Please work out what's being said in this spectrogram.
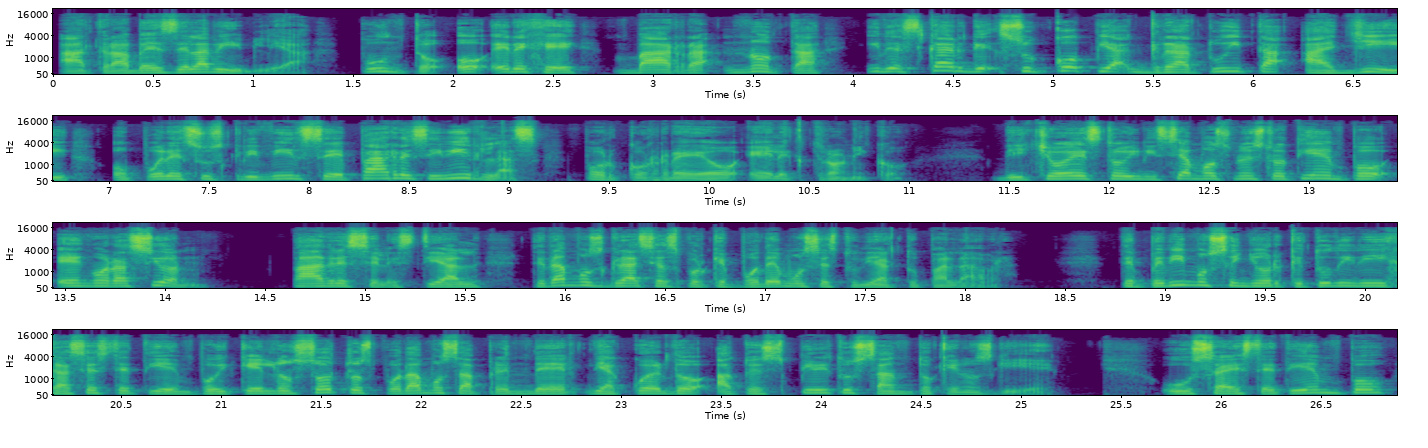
a través de la Biblia.org barra nota y descargue su copia gratuita allí o puede suscribirse para recibirlas por correo electrónico. Dicho esto, iniciamos nuestro tiempo en oración. Padre Celestial, te damos gracias porque podemos estudiar tu palabra. Te pedimos, Señor, que tú dirijas este tiempo y que nosotros podamos aprender de acuerdo a tu Espíritu Santo que nos guíe. Usa este tiempo,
